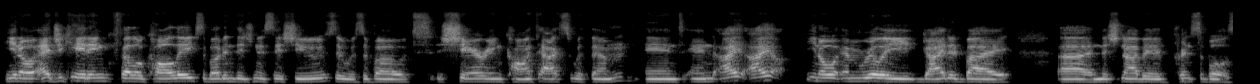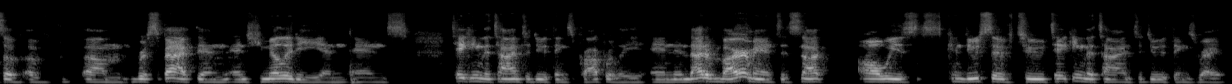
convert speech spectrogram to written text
you know, educating fellow colleagues about Indigenous issues. It was about sharing contacts with them, and and I, I you know, am really guided by uh, Anishinaabe principles of, of um, respect and and humility and and taking the time to do things properly. And in that environment, it's not always conducive to taking the time to do things right.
